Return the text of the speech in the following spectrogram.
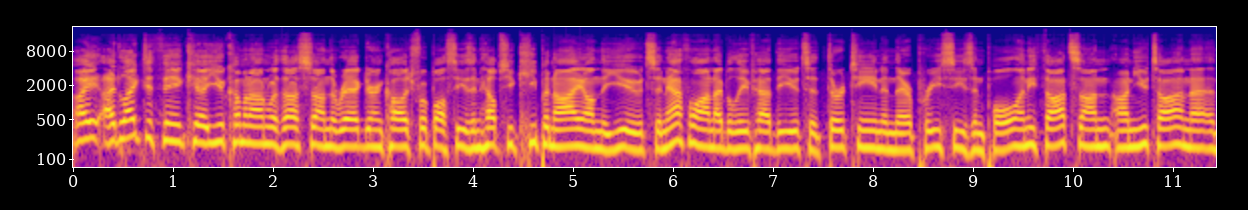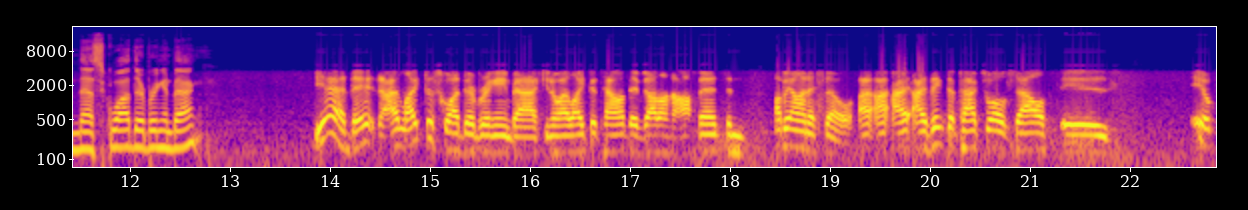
I, I'd like to think uh, you coming on with us on the reg during college football season helps you keep an eye on the Utes. And Athlon, I believe, had the Utes at 13 in their preseason poll. Any thoughts on, on Utah and that, and that squad they're bringing back? Yeah, they, I like the squad they're bringing back. You know, I like the talent they've got on offense. And I'll be honest, though, I, I, I think the Pac-12 South is you know,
